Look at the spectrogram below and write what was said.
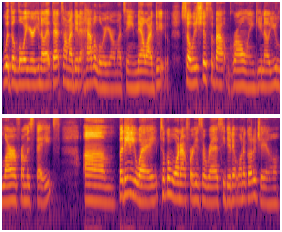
with the lawyer, you know, at that time I didn't have a lawyer on my team. Now I do. So it's just about growing. You know, you learn from mistakes. Um, but anyway, took a warrant out for his arrest. He didn't want to go to jail.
